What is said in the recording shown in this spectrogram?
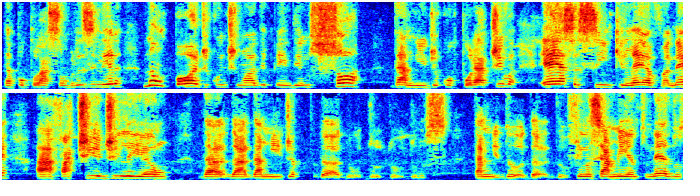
da população brasileira não pode continuar dependendo só da mídia corporativa, essa sim que leva né, a fatia de leão da, da, da mídia, da, do, do, dos, da, do, do, financiamento, né, do,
